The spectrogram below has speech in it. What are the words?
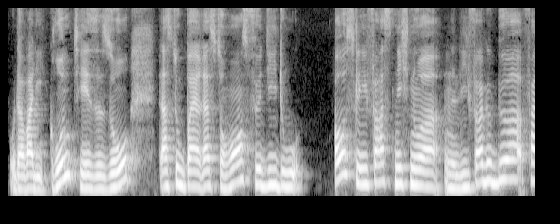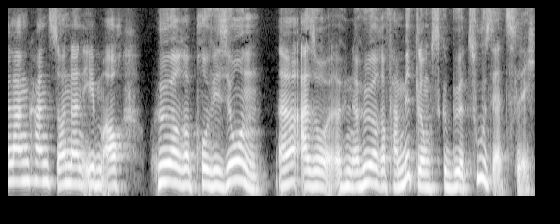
oder war die Grundthese so, dass du bei Restaurants, für die du auslieferst, nicht nur eine Liefergebühr verlangen kannst, sondern eben auch höhere Provisionen, ne? also eine höhere Vermittlungsgebühr zusätzlich.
